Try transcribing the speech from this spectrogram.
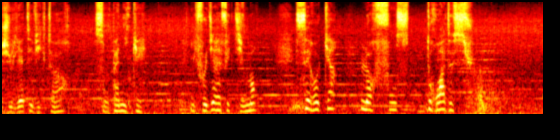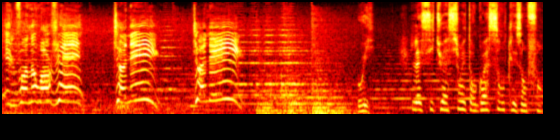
Juliette et Victor sont paniqués. Il faut dire effectivement, ces requins leur foncent droit dessus. Ils vont nous manger Johnny Johnny Oui, la situation est angoissante, les enfants.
